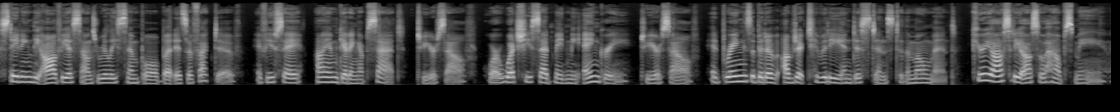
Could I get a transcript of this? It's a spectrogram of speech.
Stating the obvious sounds really simple, but it's effective. If you say, I am getting upset to yourself, or what she said made me angry to yourself, it brings a bit of objectivity and distance to the moment. Curiosity also helps me.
